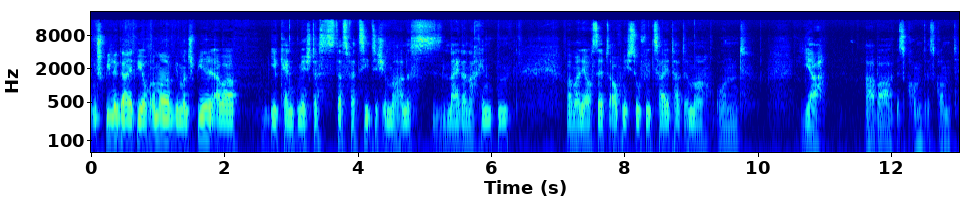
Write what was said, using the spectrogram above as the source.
ein Spieleguide, wie auch immer, wie man spielt. Aber ihr kennt mich, das, das verzieht sich immer alles leider nach hinten. Weil man ja auch selbst auch nicht so viel Zeit hat immer. Und ja, aber es kommt, es kommt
